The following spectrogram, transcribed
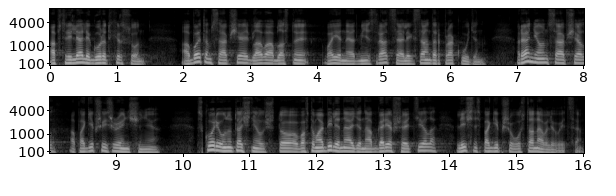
обстреляли город Херсон. Об этом сообщает глава областной военной администрации Александр Прокудин. Ранее он сообщал о погибшей женщине. Вскоре он уточнил, что в автомобиле найдено обгоревшее тело, личность погибшего устанавливается.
